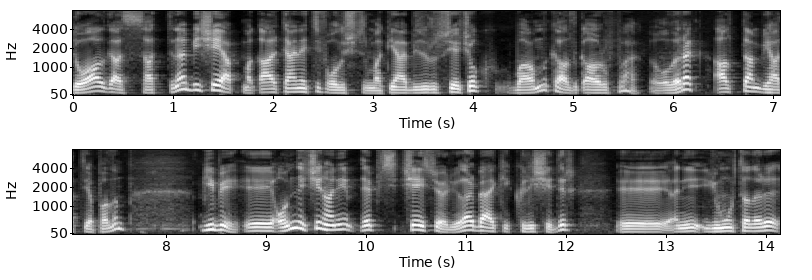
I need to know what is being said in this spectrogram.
doğal gaz hattına bir şey yapmak, alternatif oluşturmak. Yani biz Rusya'ya çok bağımlı kaldık Avrupa olarak. Alttan bir hat yapalım gibi. E, onun için hani hep şey söylüyorlar belki klişedir. E, hani yumurtaları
